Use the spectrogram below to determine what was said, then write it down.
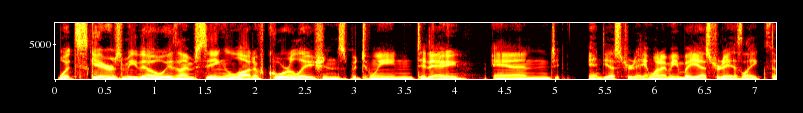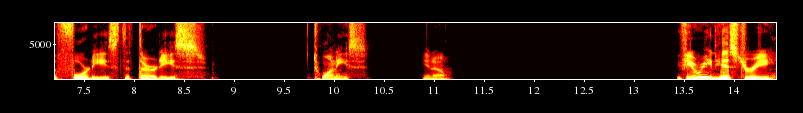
what scares me though is I'm seeing a lot of correlations between today and and yesterday. And what I mean by yesterday is like the 40s, the 30s, 20s, you know. If you read history,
